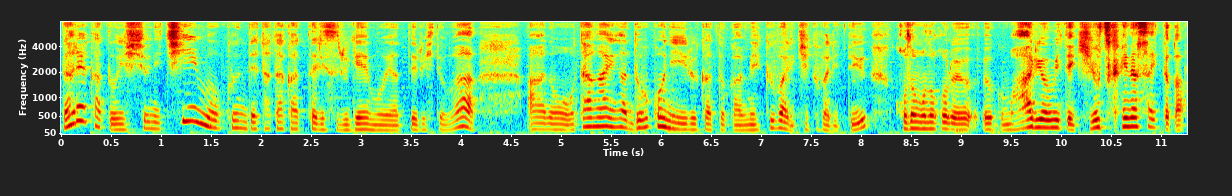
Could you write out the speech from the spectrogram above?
誰かと一緒にチームを組んで戦ったりするゲームをやってる人はあのお互いがどこにいるかとか目配り気配りっていう子供の頃よく周りを見て気を使いなさいとか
